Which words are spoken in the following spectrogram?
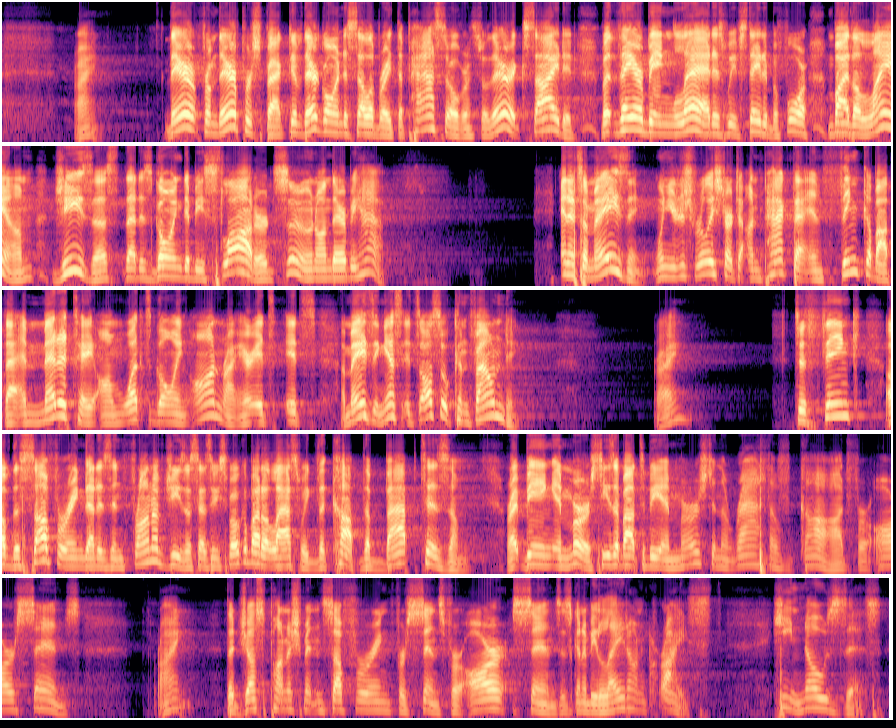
right? They're, from their perspective, they're going to celebrate the Passover, and so they're excited. But they are being led, as we've stated before, by the Lamb, Jesus, that is going to be slaughtered soon on their behalf. And it's amazing when you just really start to unpack that and think about that and meditate on what's going on right here. It's, it's amazing. Yes, it's also confounding, right? To think of the suffering that is in front of Jesus, as we spoke about it last week, the cup, the baptism, right? Being immersed. He's about to be immersed in the wrath of God for our sins, right? The just punishment and suffering for sins, for our sins, is going to be laid on Christ. He knows this.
